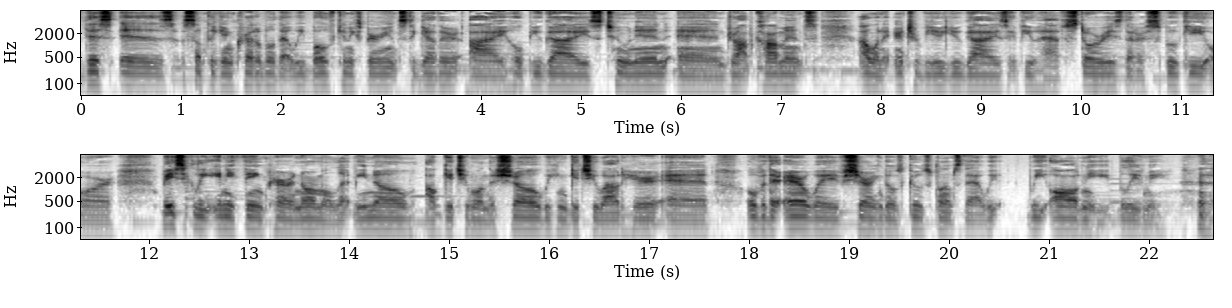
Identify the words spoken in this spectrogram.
this is something incredible that we both can experience together. I hope you guys tune in and drop comments. I want to interview you guys. If you have stories that are spooky or basically anything paranormal, let me know. I'll get you on the show. We can get you out here and over the airwaves sharing those goosebumps that we we all need, believe me.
